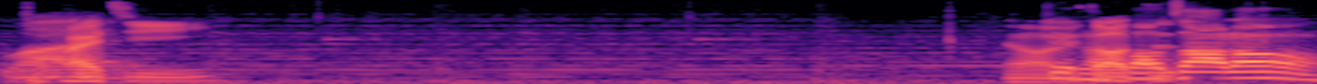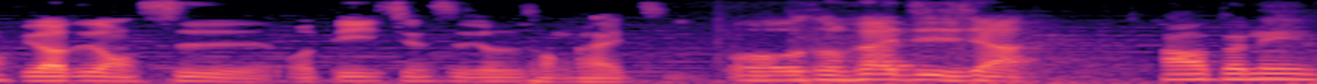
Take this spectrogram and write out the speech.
重开机。然后电脑遇到这爆炸喽！遇到这种事，我第一件事就是重开机。我我重开机一下。好，等你。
